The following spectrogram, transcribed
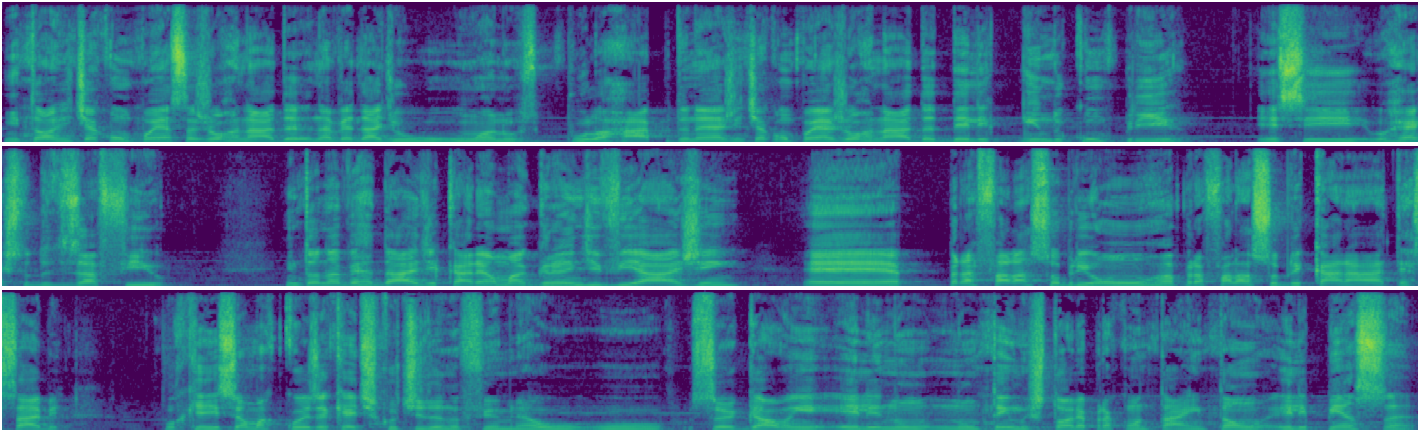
Então a gente acompanha essa jornada, na verdade um ano pula rápido, né? A gente acompanha a jornada dele indo cumprir esse o resto do desafio. Então, na verdade, cara, é uma grande viagem é, para falar sobre honra, para falar sobre caráter, sabe? Porque isso é uma coisa que é discutida no filme, né? O, o Sir Gawain, ele não, não tem uma história para contar, então ele pensa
